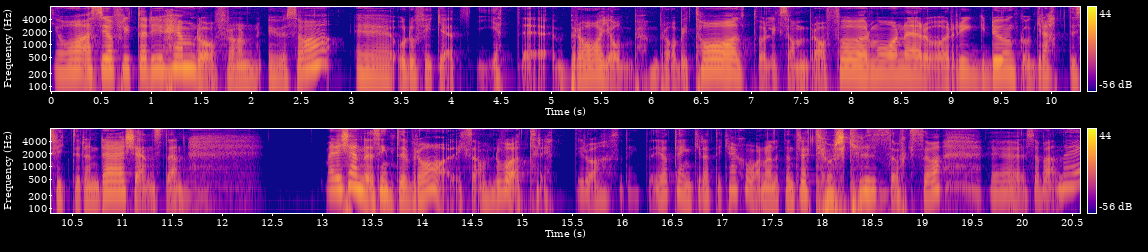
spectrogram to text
Ja, alltså jag flyttade ju hem då från USA eh, och då fick jag ett jättebra jobb. Bra betalt och liksom bra förmåner och ryggdunk och grattis fick du den där tjänsten. Men det kändes inte bra liksom. Då var jag 30 då. Så tänkte, jag tänker att det kanske var någon liten 30-årskris också. Eh, så jag bara, nej,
